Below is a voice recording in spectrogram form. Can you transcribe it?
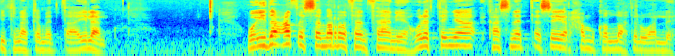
فتنة كمتا إلال وإذا عطس مرة ثانية ولتنيا كاسنة تسي يرحمك الله تلو الله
